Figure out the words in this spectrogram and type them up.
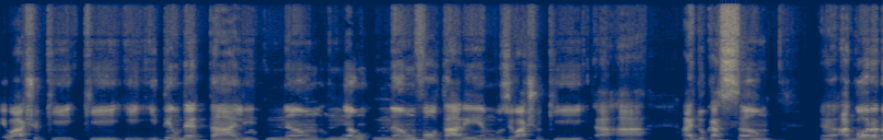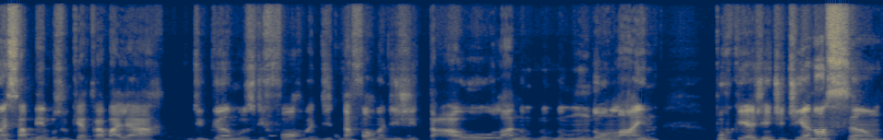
Eu acho que, que e, e, tem um detalhe, não, não, não voltaremos. Eu acho que a, a, a educação agora nós sabemos o que é trabalhar, digamos, de forma de, da forma digital ou lá no, no, mundo online, porque a gente tinha noção,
